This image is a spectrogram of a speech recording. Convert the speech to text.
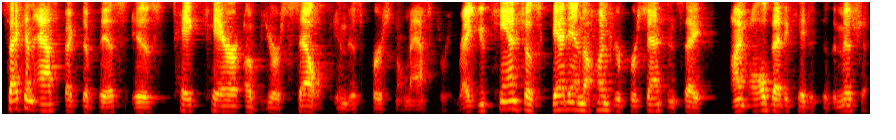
Second aspect of this is take care of yourself in this personal mastery, right? You can't just get in 100% and say, I'm all dedicated to the mission.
